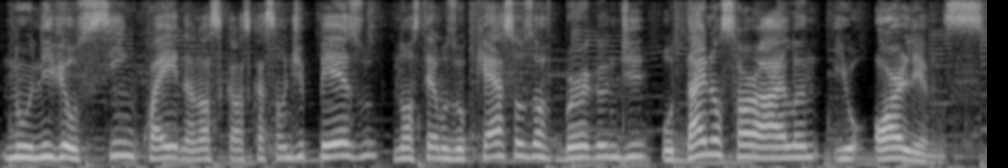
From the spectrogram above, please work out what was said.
no nível 5 aí, na nossa classificação de peso, nós temos o Castles of Burgundy, o Dinosaur Island e o Orleans.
